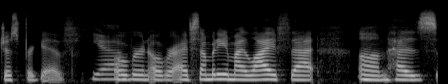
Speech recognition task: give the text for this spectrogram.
Just forgive. Yeah. Over and over. I have somebody in my life that um, has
